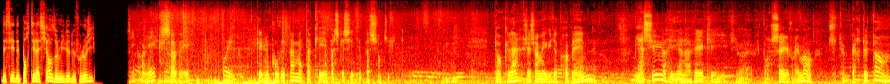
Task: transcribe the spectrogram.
d'essayer de porter la science dans le milieu de l'ufologie. Ses collègues savaient Oui. qu'elles ne pouvaient pas m'attaquer parce que c'était pas scientifique. Donc là, j'ai jamais eu de problème. Bien sûr, il y en avait qui, qui, euh, pensaient vraiment c'est une perte de temps. hein.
